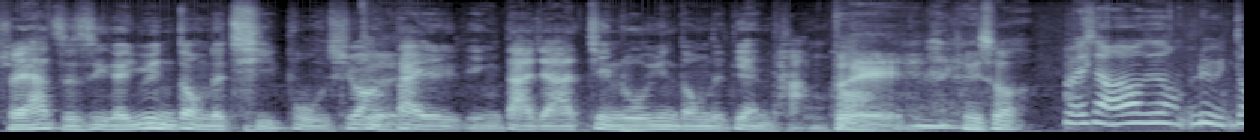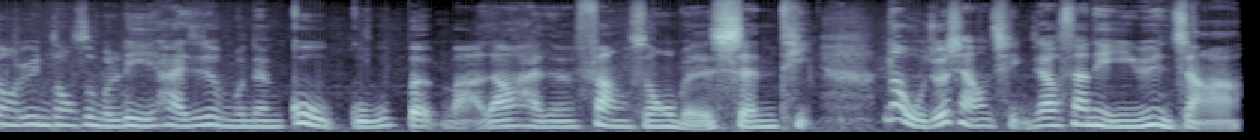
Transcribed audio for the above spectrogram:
所以它只是一个运动的起步，希望带领大家进入运动的殿堂。对，没错。没想到这种律动运动这么厉害，就是我们能固骨本嘛，然后还能放松我们的身体。那我就想请教三年营运长啊，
